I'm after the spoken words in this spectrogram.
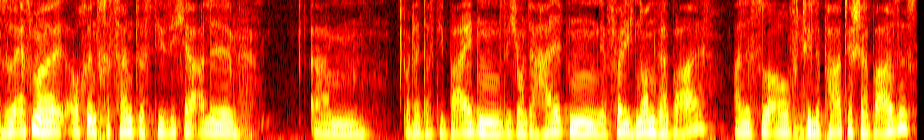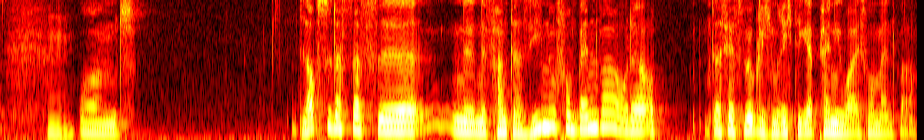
Also erstmal auch interessant, dass die sich ja alle ähm, oder dass die beiden sich unterhalten, ja völlig nonverbal, alles so auf mhm. telepathischer Basis. Mhm. Und glaubst du, dass das äh, eine, eine Fantasie nur von Ben war oder ob das jetzt wirklich ein richtiger Pennywise-Moment war?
